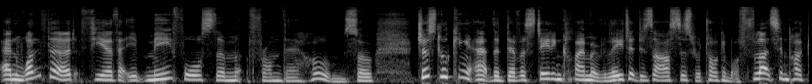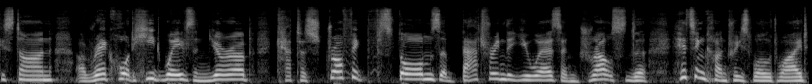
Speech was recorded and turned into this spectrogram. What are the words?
And one third fear that it may force them from their homes. So, just looking at the devastating climate related disasters, we're talking about floods in Pakistan, uh, record heat waves in Europe, catastrophic storms battering the US, and droughts the hitting countries worldwide,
